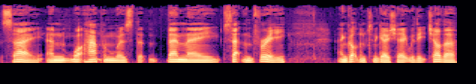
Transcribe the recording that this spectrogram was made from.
say. And what happened was that then they set them free and got them to negotiate with each other.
